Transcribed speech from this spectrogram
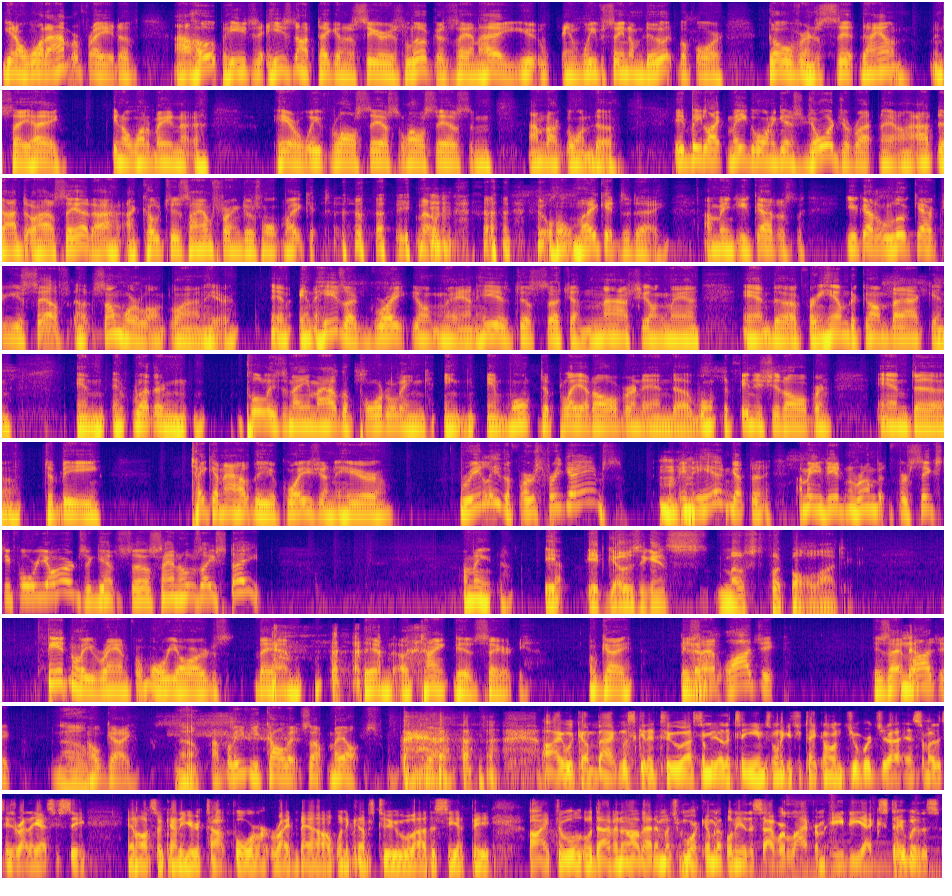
you know what I'm afraid of. I hope he's he's not taking a serious look at saying, "Hey, you," and we've seen him do it before. Go over and sit down and say, "Hey, you know what I mean? Uh, here we've lost this, lost this, and I'm not going to." It'd be like me going against Georgia right now. I, I, I said I, I coach this hamstring just won't make it. you know, mm-hmm. won't make it today. I mean, you got to you got to look after yourself uh, somewhere along the line here. And and he's a great young man. He is just such a nice young man, and uh, for him to come back and and and rather than pull his name out of the portal and and, and want to play at Auburn and uh, want to finish at Auburn, and uh, to be taken out of the equation here. Really, the first three games. Mm-hmm. I mean, he hadn't got the. I mean, he didn't run it for 64 yards against uh, San Jose State. I mean, it it goes against most football logic. Finley ran for more yards than than a tank did Saturday. Okay, is yeah. that logic? Is that no. logic? No. Okay. No. I believe you call it something else. Okay. All right, we come back. Let's get into uh, some of the other teams. I want to get your take on Georgia and some other teams around the SEC, and also kind of your top four right now when it comes to uh, the CFP. All right, we'll, we'll dive into all that and much more coming up on the other side. We're live from AVX. Stay with us.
